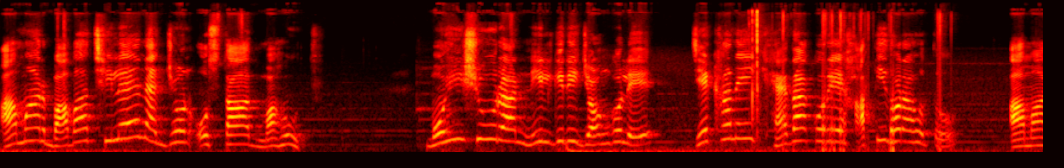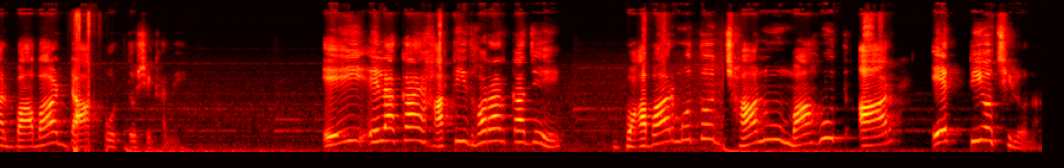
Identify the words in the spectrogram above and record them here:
আমার বাবা ছিলেন একজন ওস্তাদ মাহুত। মহীশূর আর নীলগিরি জঙ্গলে যেখানেই খেদা করে হাতি ধরা হতো, আমার বাবার ডাক পড়তো সেখানে। এই এলাকায় হাতি ধরার কাজে বাবার মতো ঝানু মাহুত আর একটিও ছিল না।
